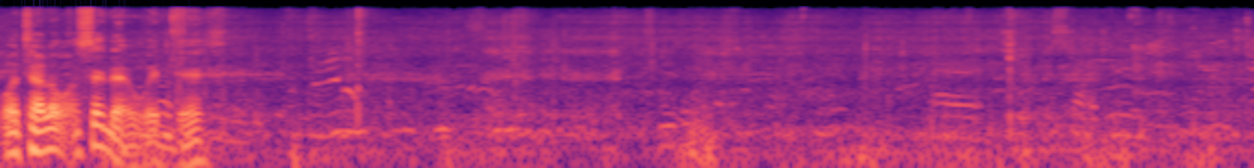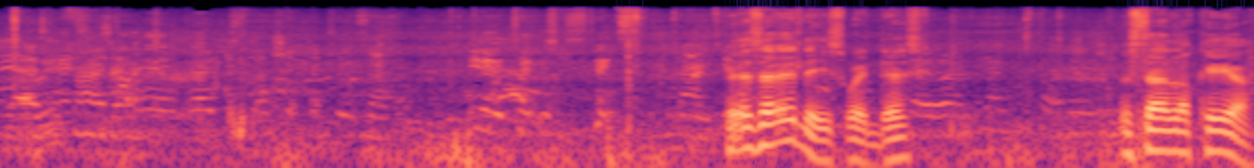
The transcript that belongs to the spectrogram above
Well, tell her what's in there with this. Here's a in these windows. Let's have a look here.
